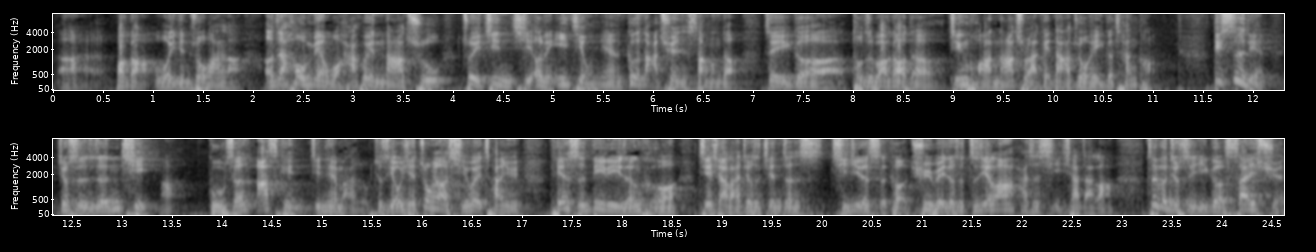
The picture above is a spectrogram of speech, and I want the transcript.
啊，报告我已经做完了，而在后面我还会拿出最近期二零一九年各大券商的这一个投资报告的精华拿出来给大家作为一个参考。第四点就是人气啊，股神 asking 今天买入，就是有一些重要席位参与，天时地利人和，接下来就是见证奇迹的时刻，区别就是直接拉还是洗一下再拉，这个就是一个筛选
